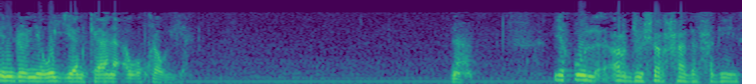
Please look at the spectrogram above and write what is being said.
إن دنيويا كان أو أخرويا. نعم. يقول أرجو شرح هذا الحديث.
